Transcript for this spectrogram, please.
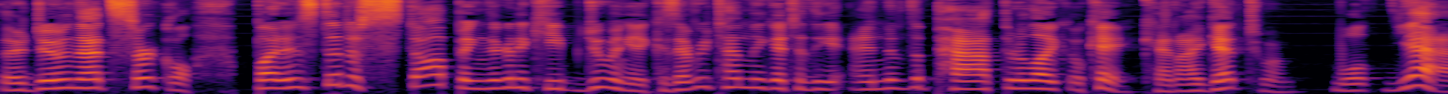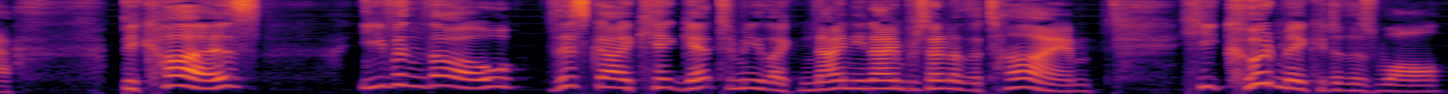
They're doing that circle. But instead of stopping, they're going to keep doing it because every time they get to the end of the path, they're like, okay, can I get to him? Well, yeah, because even though this guy can't get to me like 99% of the time, he could make it to this wall,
